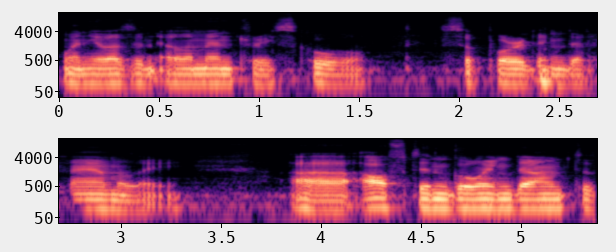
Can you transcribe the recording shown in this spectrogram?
when he was in elementary school, supporting the family. Uh, often going down to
